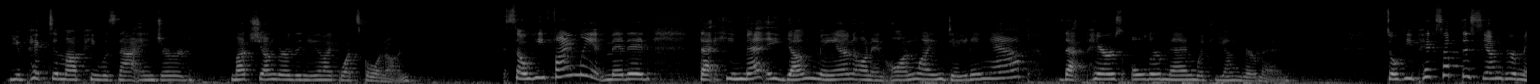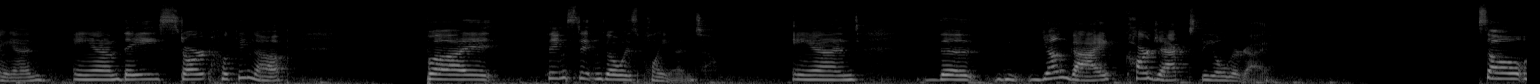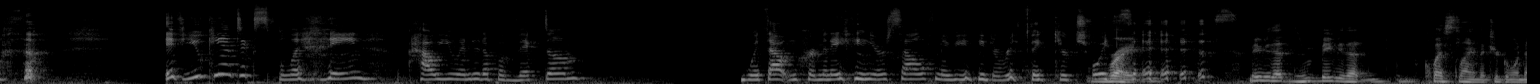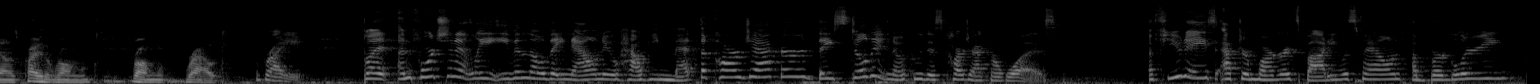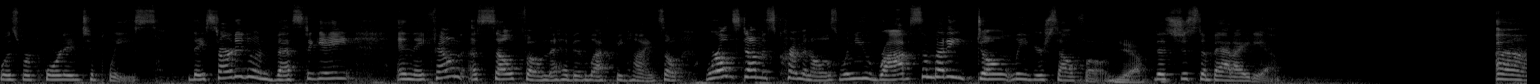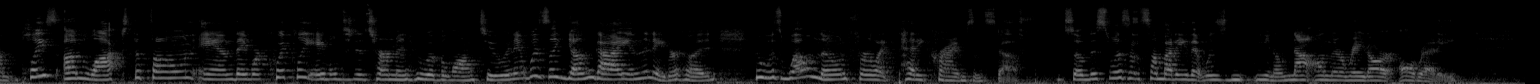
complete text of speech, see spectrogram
You picked him up, he was not injured, much younger than you. Like, what's going on? So he finally admitted that he met a young man on an online dating app that pairs older men with younger men. So he picks up this younger man and they start hooking up, but things didn't go as planned. And the young guy carjacked the older guy. So if you can't explain how you ended up a victim without incriminating yourself, maybe you need to rethink your choices. Right. Maybe that maybe that quest line that you're going down is probably the wrong wrong route. Right. But unfortunately, even though they now knew how he met the carjacker, they still didn't know who this carjacker was. A few days after Margaret's body was found, a burglary was reported to police. They started to investigate, and they found a cell phone that had been left behind. So, world's dumbest criminals, when you rob somebody, don't leave your cell phone. Yeah. That's just a bad idea. Um, police unlocked the phone and they were quickly able to determine who it belonged to. And it was a young guy in the neighborhood who was well known for like petty crimes and stuff. So this wasn't somebody that was, you know, not on their radar already.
